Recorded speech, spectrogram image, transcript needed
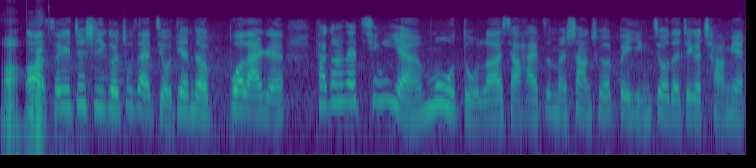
啊。哦，OK，所以这是一个住在酒店的波兰人，他刚才亲眼目睹了小孩子们上车被营救的这个场面。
